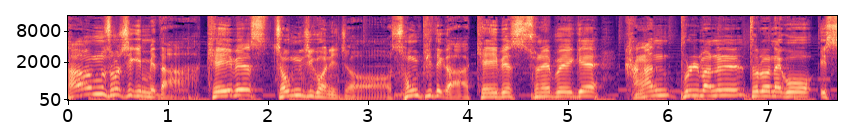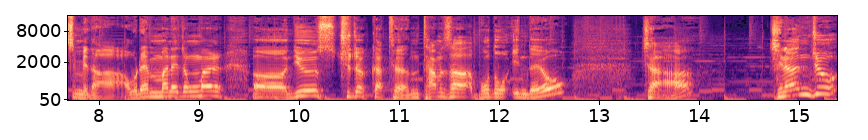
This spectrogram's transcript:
다음 소식입니다. KBS 정직원이죠. 송 PD가 KBS 수뇌부에게 강한 불만을 드러내고 있습니다. 오랜만에 정말 어, 뉴스 추적 같은 탐사 보도인데요. 자, 지난주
